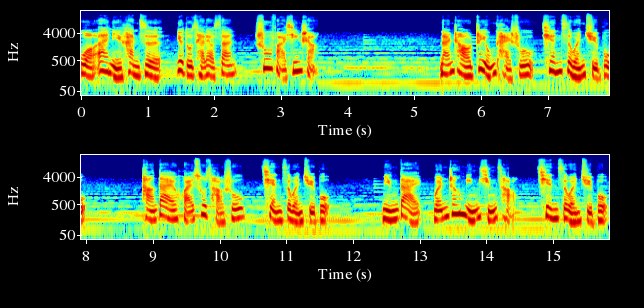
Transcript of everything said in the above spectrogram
我爱你汉字阅读材料三：书法欣赏。南朝智勇楷书《千字文》局部，唐代怀素草书《千字文》局部，明代文征明行草《千字文》局部。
